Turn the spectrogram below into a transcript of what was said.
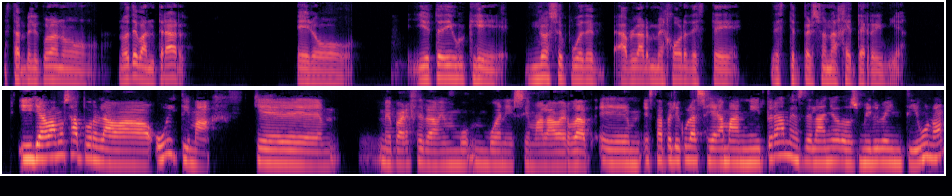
esta película no, no te va a entrar. Pero yo te digo que no se puede hablar mejor de este, de este personaje terrible. Y ya vamos a por la última, que me parece también bu- buenísima, la verdad. Eh, esta película se llama Nitram, es del año 2021.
